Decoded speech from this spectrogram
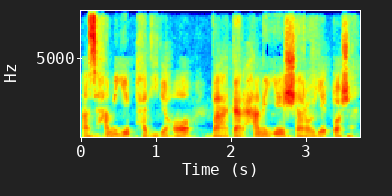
از همه پدیده ها و در همه شرایط باشد.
